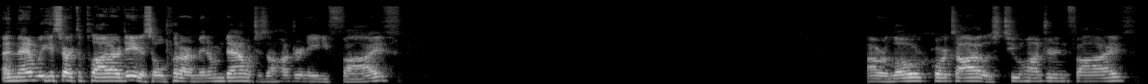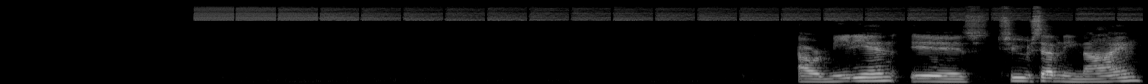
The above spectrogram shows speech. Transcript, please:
And then we can start to plot our data. So we'll put our minimum down, which is 185. Our lower quartile is 205. Our median is 279.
